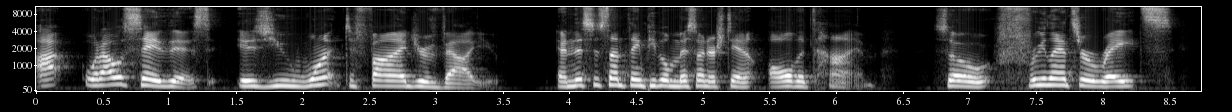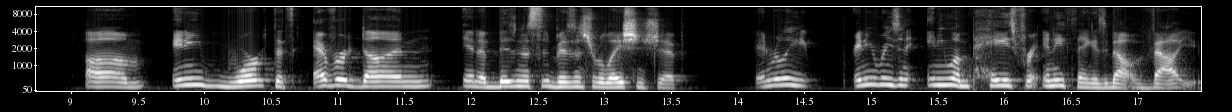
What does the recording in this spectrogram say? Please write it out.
I, what I will say this is you want to find your value. And this is something people misunderstand all the time. So freelancer rates, um, any work that's ever done in a business to business relationship, and really any reason anyone pays for anything is about value.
